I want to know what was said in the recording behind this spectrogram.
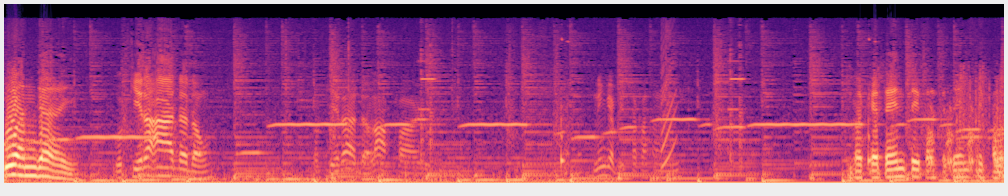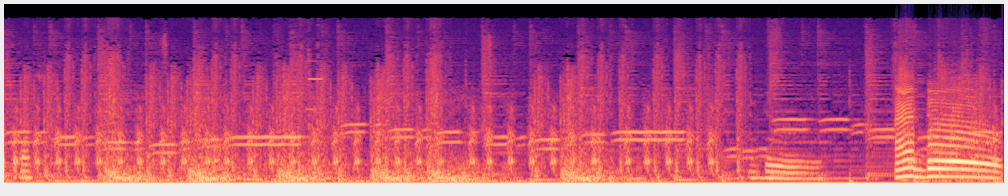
Wah, anjay. Gua kira ada dong. Gua kira ada lava. Ini nggak bisa pasang ini. Pakai TNT, pakai TNT kalau terus. Aduh. Aduh.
